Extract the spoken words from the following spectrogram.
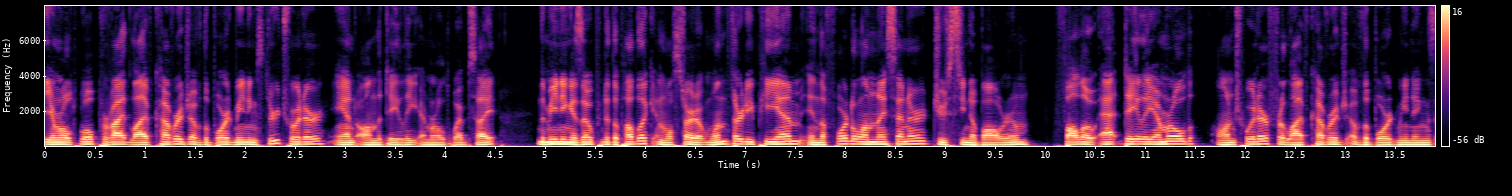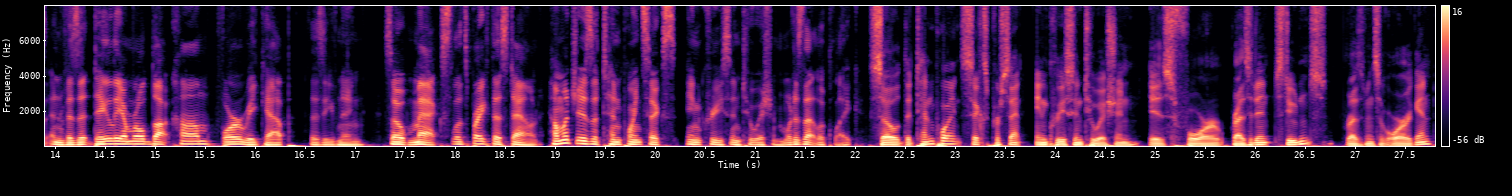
The Emerald will provide live coverage of the board meetings through Twitter and on the Daily Emerald website. The meeting is open to the public and will start at 1:30 p.m. in the Ford Alumni Center, Giustina Ballroom. Follow at Daily Emerald on Twitter for live coverage of the board meetings and visit dailyemerald.com for a recap this evening. So, Max, let's break this down. How much is a 10.6 increase in tuition? What does that look like? So, the 10.6% increase in tuition is for resident students, residents of Oregon.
